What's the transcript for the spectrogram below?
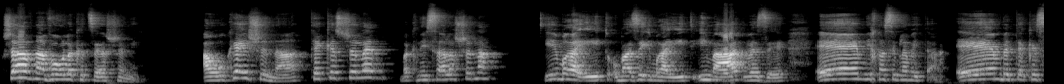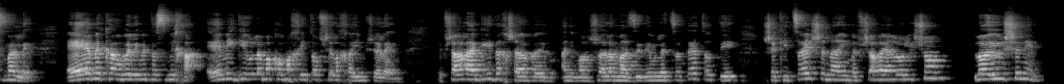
עכשיו נעבור לקצה השני. ארוכי שינה, טקס שלם בכניסה לשינה. אם ראית, או מה זה אם ראית, אם את וזה, הם נכנסים למיטה, הם בטקס מלא, הם מקרבלים את השמיכה, הם הגיעו למקום הכי טוב של החיים שלהם. אפשר להגיד עכשיו, אני מרשה למאזינים לצטט אותי, שקצרי שינה, אם אפשר היה לא לישון, לא היו ישנים.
